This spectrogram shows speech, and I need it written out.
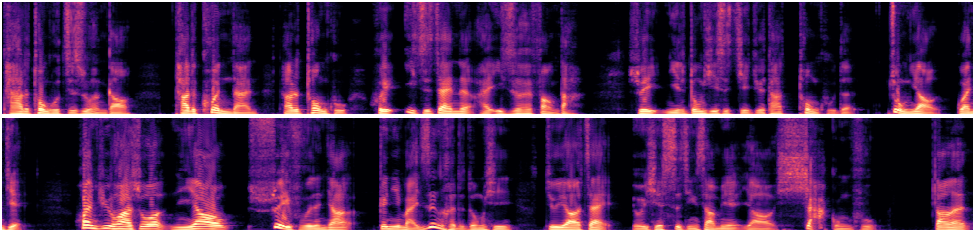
他的痛苦指数很高，他的困难、他的痛苦会一直在那，还一直会放大。所以你的东西是解决他痛苦的重要关键。换句话说，你要说服人家跟你买任何的东西，就要在有一些事情上面要下功夫。当然，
